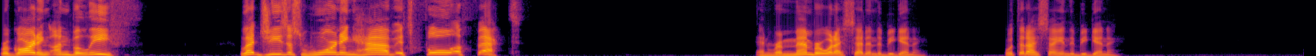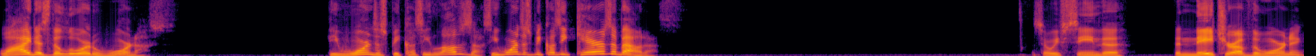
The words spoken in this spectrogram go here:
regarding unbelief. Let Jesus' warning have its full effect. And remember what I said in the beginning. What did I say in the beginning? Why does the Lord warn us? He warns us because He loves us, He warns us because He cares about us. So we've seen the, the nature of the warning.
